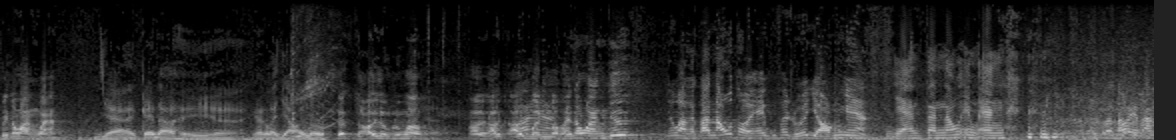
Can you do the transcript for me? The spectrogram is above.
Biết nấu ăn bạn. Dạ cái đó thì ờ, rất là giỏi luôn. Rất giỏi luôn đúng không? Rồi ở ở Quá mình ha. mà phải nấu ăn chứ nhưng mà người ta nấu thôi em cũng phải rửa dọn nha. Dạ anh ta nấu em ăn. Người ta nấu em ăn.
